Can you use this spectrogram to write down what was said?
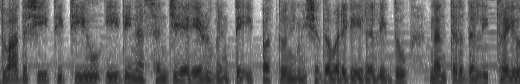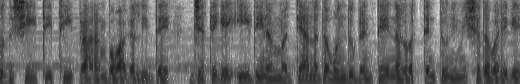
ದ್ವಾದಶಿ ತಿಥಿಯು ಈ ದಿನ ಸಂಜೆಯ ಏಳು ಗಂಟೆ ಇಪ್ಪತ್ತು ನಿಮಿಷದವರೆಗೆ ಇರಲಿದ್ದು, ನಂತರದಲ್ಲಿ ತ್ರಯೋದಶಿ ತಿಥಿ ಪ್ರಾರಂಭವಾಗಲಿದೆ. ಜತೆಗೆ ಈ ದಿನ ಮಧ್ಯಾಹ್ನದ ಒಂದು ಗಂಟೆ ನಲವತ್ತೆಂಟು ನಿಮಿಷದವರೆಗೆ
